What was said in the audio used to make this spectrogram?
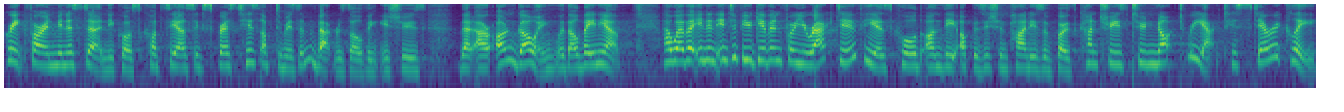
Greek Foreign Minister Nikos Kotzias expressed his optimism about resolving issues that are ongoing with Albania. However, in an interview given for Euractiv, he has called on the opposition parties of both countries to not react hysterically.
